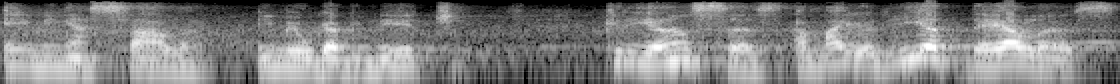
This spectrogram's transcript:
em minha sala, em meu gabinete, crianças, a maioria delas,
